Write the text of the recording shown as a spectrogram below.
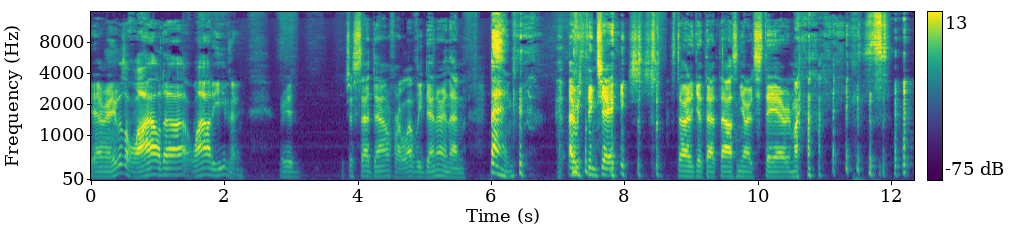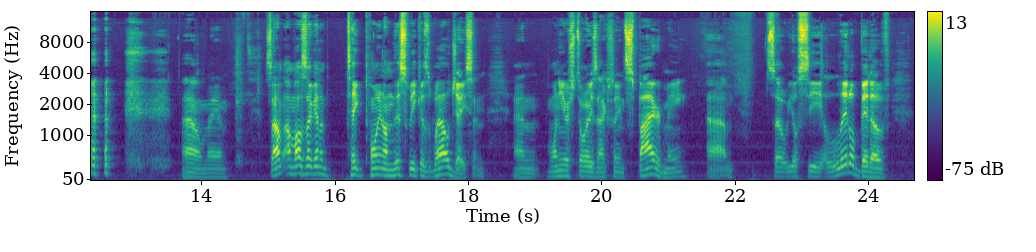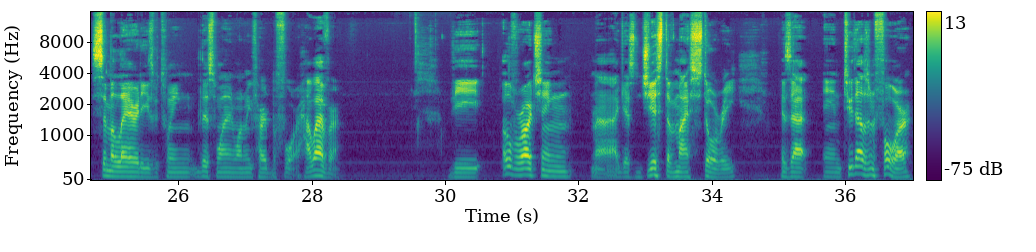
yeah, man, it was a wild, uh, wild evening. We had just sat down for a lovely dinner, and then bang, everything changed. Started to get that thousand yard stare in my eyes. oh man! So I'm, I'm also gonna take point on this week as well, Jason. And one of your stories actually inspired me. Um, so you'll see a little bit of similarities between this one and one we've heard before. However, the overarching, uh, I guess, gist of my story is that in 2004,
